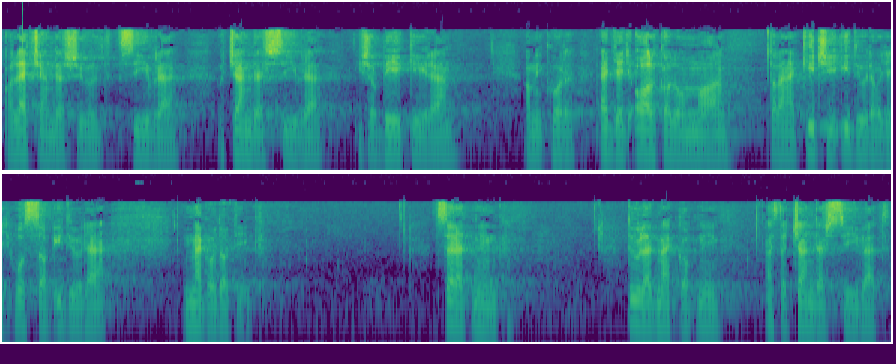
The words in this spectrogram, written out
a lecsendesült szívre, a csendes szívre és a békére, amikor egy-egy alkalommal, talán egy kicsi időre vagy egy hosszabb időre megadatik. Szeretnénk tőled megkapni ezt a csendes szívet,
